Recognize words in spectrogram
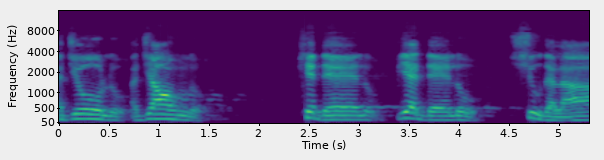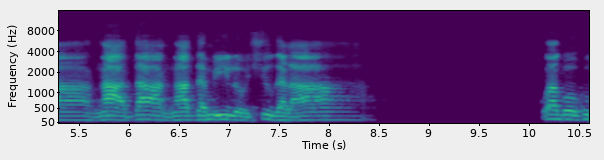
အကျိုးလို့အကြောင်းလို့ဖြစ်တယ်လို့ပြက်တယ်လို့ရှုသလားငါသားငါသမီးလို့ရှုသလား ကိုယ့်ကိုယ်ခု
